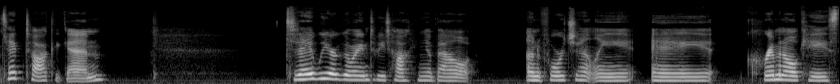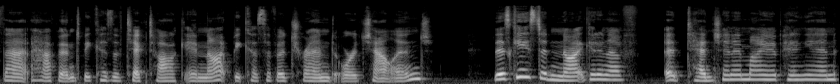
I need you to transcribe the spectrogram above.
TikTok again. Today, we are going to be talking about, unfortunately, a criminal case that happened because of TikTok and not because of a trend or challenge. This case did not get enough attention, in my opinion.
